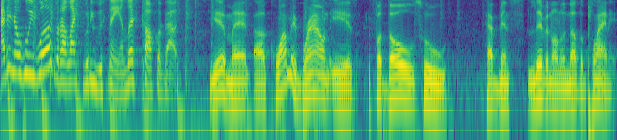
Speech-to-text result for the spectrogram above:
I didn't know who he was, but I liked what he was saying. Let's talk about it. Yeah, man. Uh, Kwame Brown is for those who have been living on another planet.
